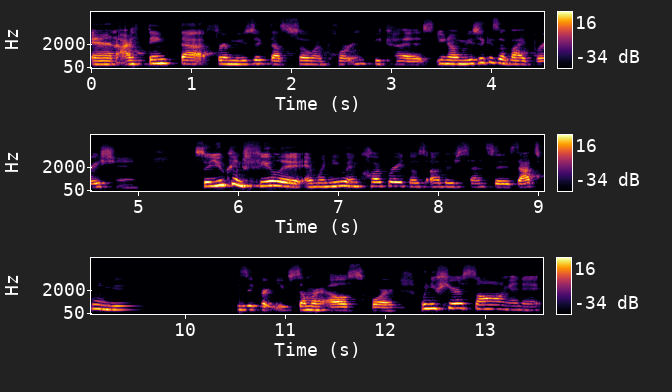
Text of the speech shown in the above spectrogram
And I think that for music, that's so important because, you know, music is a vibration. So you can feel it. And when you incorporate those other senses, that's when music you somewhere else. Or when you hear a song and it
